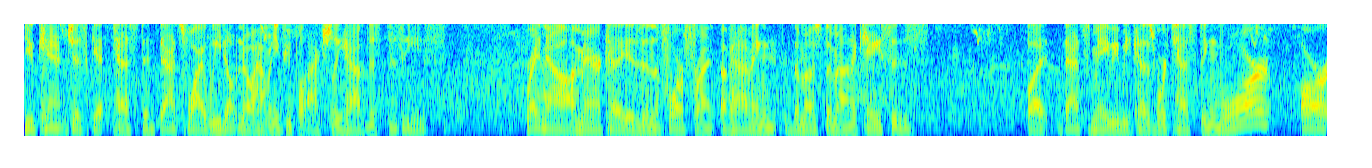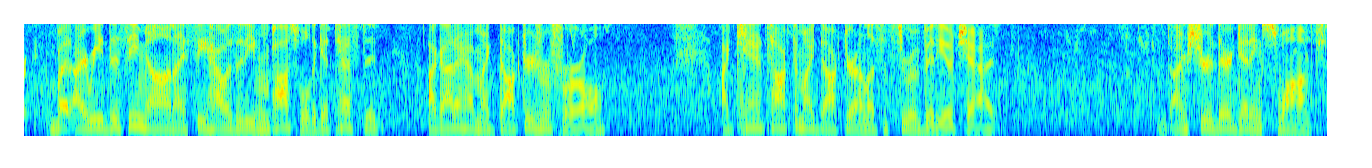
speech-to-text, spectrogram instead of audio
You can't just get tested. That's why we don't know how many people actually have this disease. Right now, America is in the forefront of having the most amount of cases but that's maybe because we're testing more or but I read this email and I see how is it even possible to get tested? I got to have my doctor's referral. I can't talk to my doctor unless it's through a video chat. I'm sure they're getting swamped.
